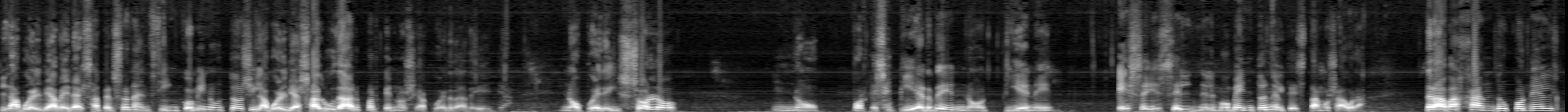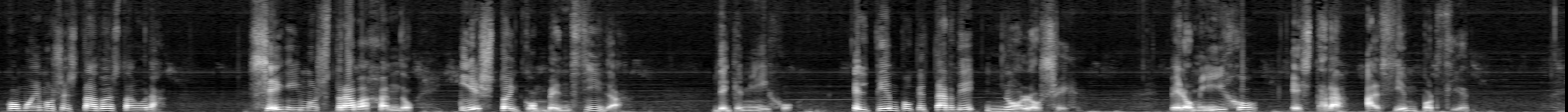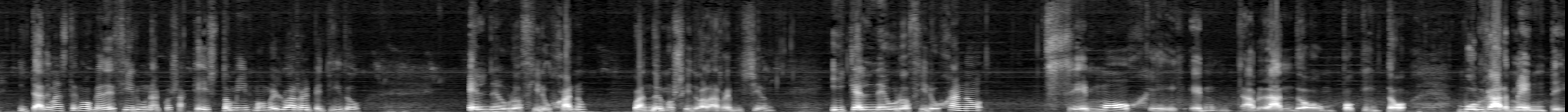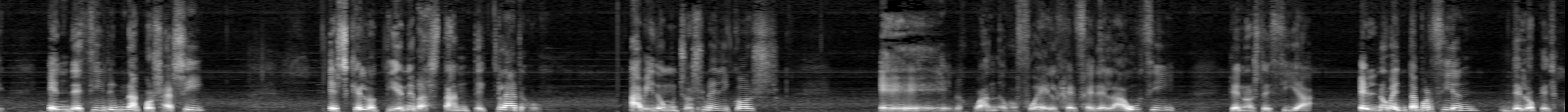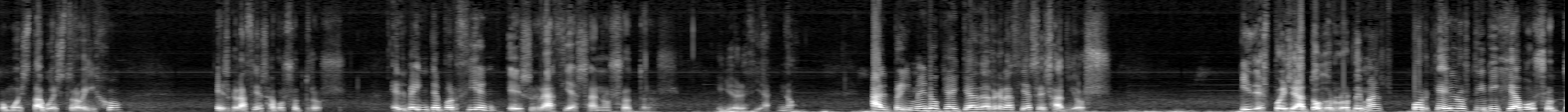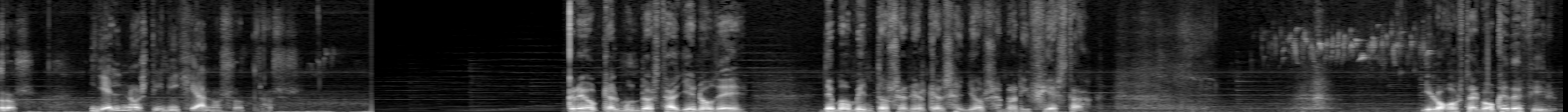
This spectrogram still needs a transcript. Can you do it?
la vuelve a ver a esa persona en cinco minutos y la vuelve a saludar porque no se acuerda de ella. No puede ir solo, no porque se pierde, no tiene. Ese es el, el momento en el que estamos ahora, trabajando con él como hemos estado hasta ahora. Seguimos trabajando y estoy convencida de que mi hijo, el tiempo que tarde no lo sé, pero mi hijo estará al 100%. Y además tengo que decir una cosa, que esto mismo me lo ha repetido el neurocirujano cuando hemos ido a la revisión. Y que el neurocirujano se moje, hablando un poquito vulgarmente, en decir una cosa así, es que lo tiene bastante claro. Ha habido muchos médicos eh, cuando fue el jefe de la UCI, que nos decía, el 90% de lo que es como está vuestro hijo es gracias a vosotros, el 20% es gracias a nosotros. Y yo decía, no, al primero que hay que dar gracias es a Dios, y después ya a todos los demás, porque Él los dirige a vosotros, y Él nos dirige a nosotros creo que el mundo está lleno de, momentos en el que el Señor se manifiesta. Y luego os tengo que decir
